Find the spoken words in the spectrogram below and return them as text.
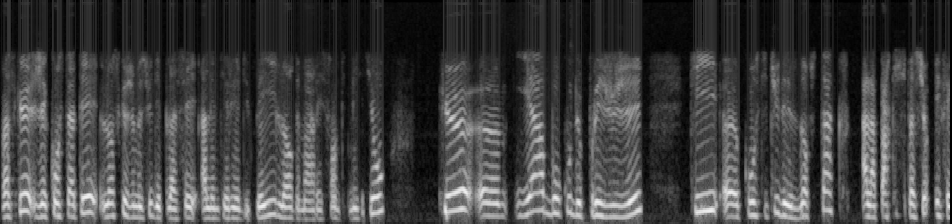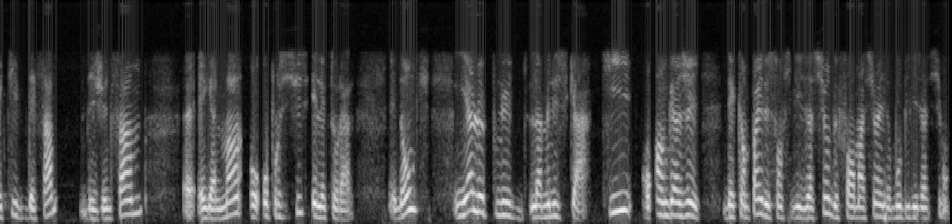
Parce que j'ai constaté, lorsque je me suis déplacé à l'intérieur du pays lors de ma récente mission, qu'il euh, y a beaucoup de préjugés qui euh, constituent des obstacles à la participation effective des femmes, des jeunes femmes euh, également, au, processus électoral. Et donc, il y a le plus, la MINUSCA qui ont engagé des campagnes de sensibilisation, de formation et de mobilisation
